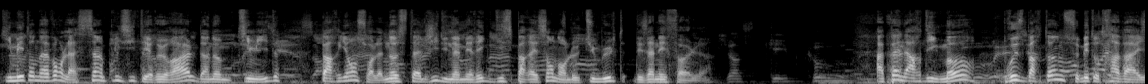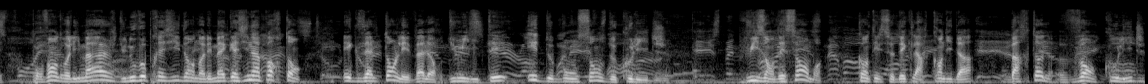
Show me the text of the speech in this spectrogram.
qui met en avant la simplicité rurale d'un homme timide, pariant sur la nostalgie d'une Amérique disparaissant dans le tumulte des années folles. À peine Harding mort, Bruce Barton se met au travail pour vendre l'image du nouveau président dans les magazines importants, exaltant les valeurs d'humilité et de bon sens de Coolidge. Puis en décembre, quand il se déclare candidat, Barton vend Coolidge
